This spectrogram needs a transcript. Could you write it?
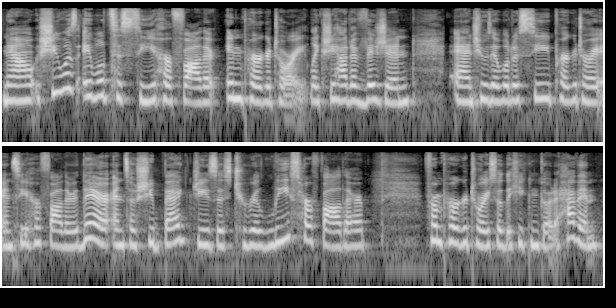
Now, she was able to see her father in purgatory, like she had a vision, and she was able to see purgatory and see her father there, and so she begged Jesus to release her father from purgatory so that he can go to heaven.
